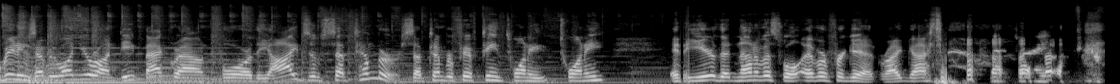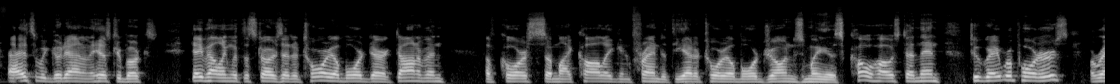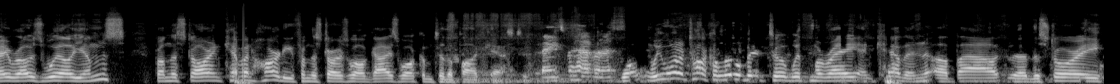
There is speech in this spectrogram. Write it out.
Well, greetings, everyone. You're on Deep Background for the Ides of September, September 15, 2020 in a year that none of us will ever forget, right, guys? That's right. As we go down in the history books, Dave Helling with the Stars editorial board, Derek Donovan, of course, uh, my colleague and friend at the editorial board, joins me as co host, and then two great reporters, Ray Rose Williams from the Star and Kevin Hardy from the Star as well. Guys, welcome to the podcast today. Thanks for having us. Well, we want to talk a little bit to, with Murray and Kevin about uh, the story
